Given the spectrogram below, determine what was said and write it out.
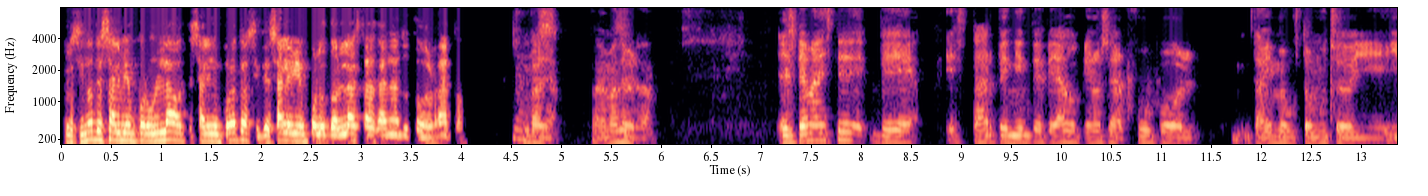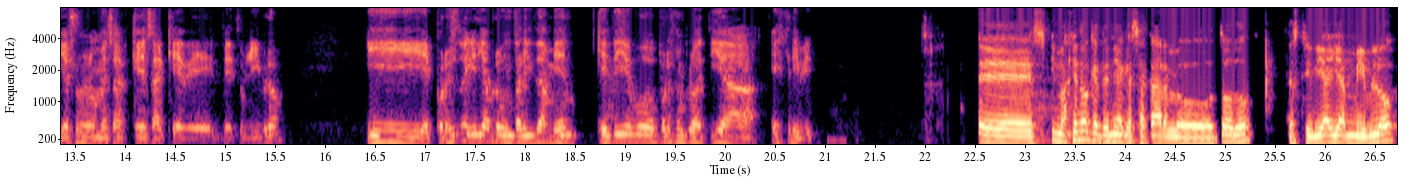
pero si no te sale bien por un lado, te sale bien por otro, si te sale bien por los dos lados, estás ganando todo el rato. Vaya, además de verdad. El tema este de estar pendiente de algo que no sea el fútbol también me gustó mucho y, es uno de los mensajes que saqué de, tu libro. Y por eso te quería preguntar y también, ¿qué te llevó, por ejemplo, a ti a escribir? imagino que tenía que sacarlo todo. Escribía ya en mi blog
